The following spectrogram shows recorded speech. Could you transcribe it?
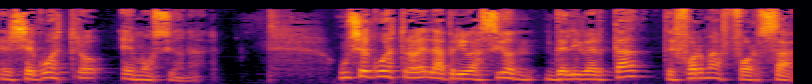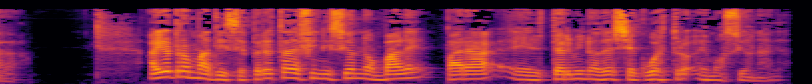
el secuestro emocional. Un secuestro es la privación de libertad de forma forzada. Hay otros matices, pero esta definición nos vale para el término de secuestro emocional.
